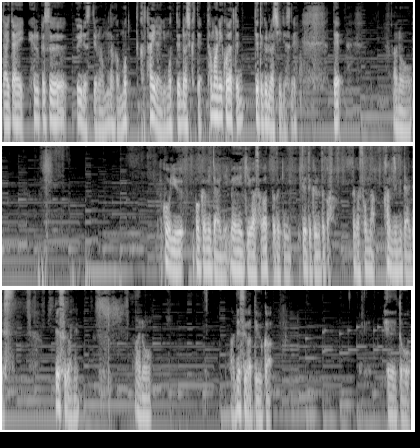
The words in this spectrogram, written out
大体ヘルペスウイルスっていうのはなんかもっ体内に持ってるらしくて、たまにこうやって出てくるらしいですね。で、あの、こういう僕みたいに免疫が下がった時に出てくるとか、なんかそんな感じみたいです。ですがね、あの、ですがっていうか、えっ、と、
